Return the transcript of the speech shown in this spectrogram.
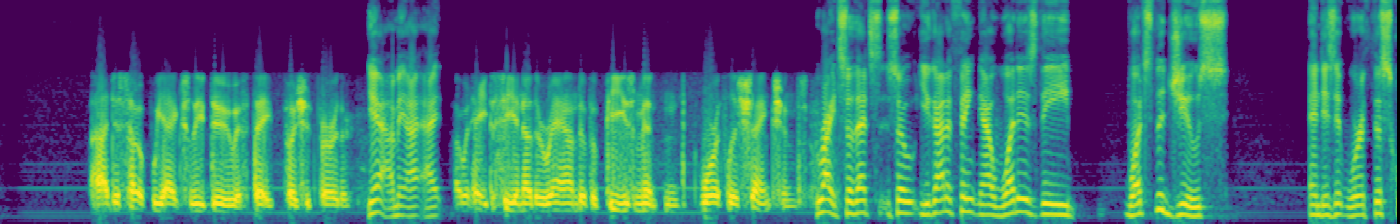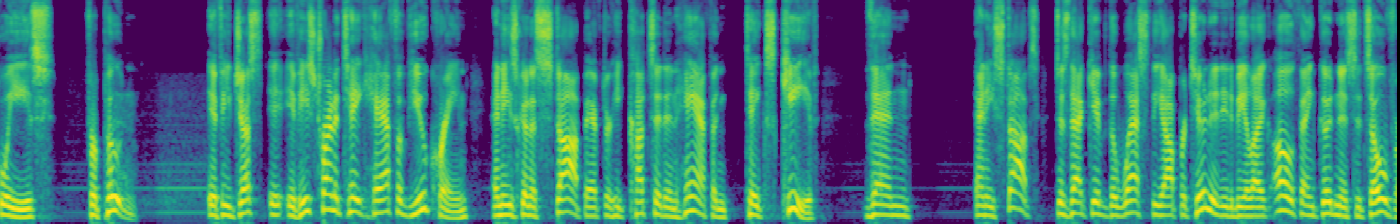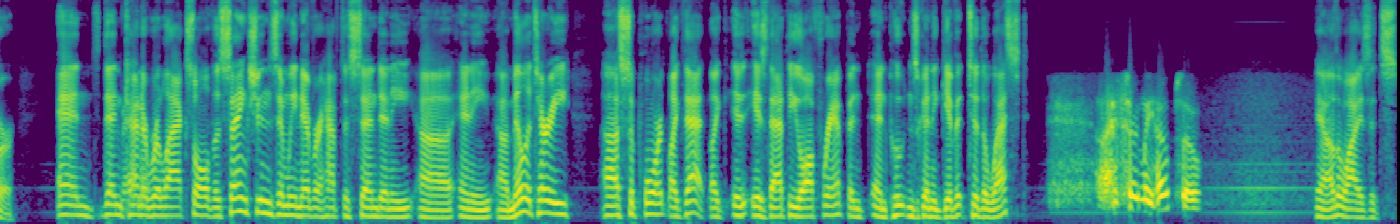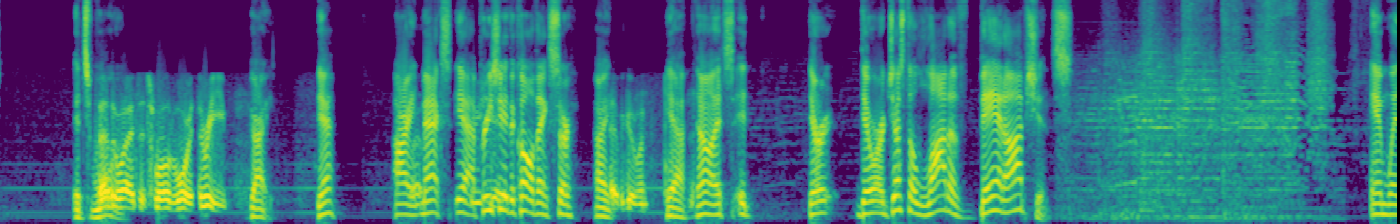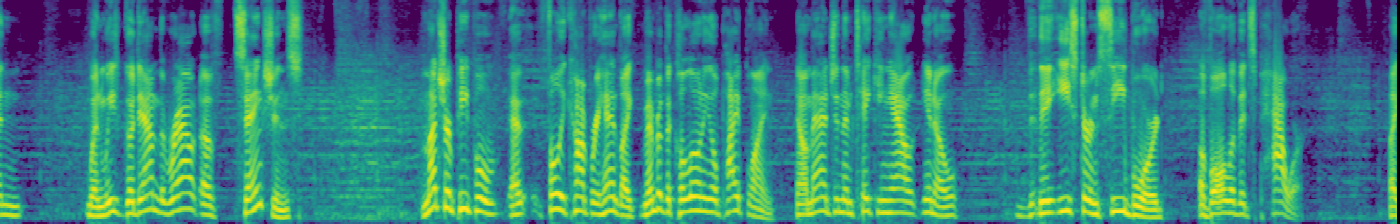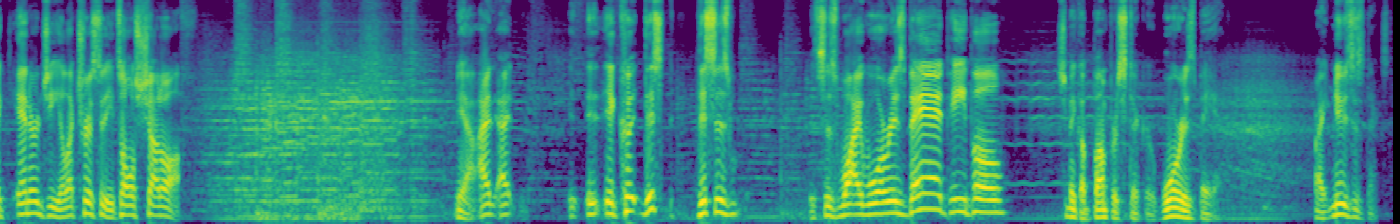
I just hope we actually do if they push it further. Yeah, I mean, I, I, I would hate to see another round of appeasement and worthless sanctions. Right. So that's so you got to think now. What is the what's the juice, and is it worth the squeeze for Putin? If he just if he's trying to take half of Ukraine and he's going to stop after he cuts it in half and takes Kiev, then and he stops, does that give the West the opportunity to be like, oh, thank goodness it's over? And then kind of relax all the sanctions, and we never have to send any uh, any uh, military uh, support like that. Like, is, is that the off ramp, and, and Putin's going to give it to the West? I certainly hope so. Yeah. Otherwise, it's it's war. Otherwise, it's World War Three. Right. Yeah. All right, well, Max. Yeah, appreciate, appreciate the call. Thanks, sir. All right. Have a good one. Yeah. No, it's it. There there are just a lot of bad options. And when when we go down the route of sanctions, I'm not sure people uh, fully comprehend. Like, remember the colonial pipeline? Now imagine them taking out, you know, the eastern seaboard of all of its power, like energy, electricity. It's all shut off. Yeah, I, I it, it could. This, this is, this is why war is bad. People should make a bumper sticker. War is bad. All right, news is next.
